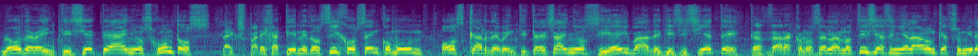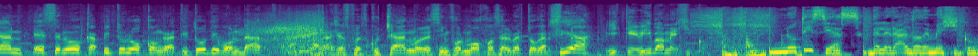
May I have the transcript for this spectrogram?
luego de 27 años juntos. La expareja tiene dos hijos en común, Oscar de 23 años y Eva de 17. Tras dar a conocer la noticia señalaron que asumirán este nuevo capítulo con gratitud y bondad. Gracias por escucharnos, les informó José Alberto García y que viva México. Noticias del Heraldo de México.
